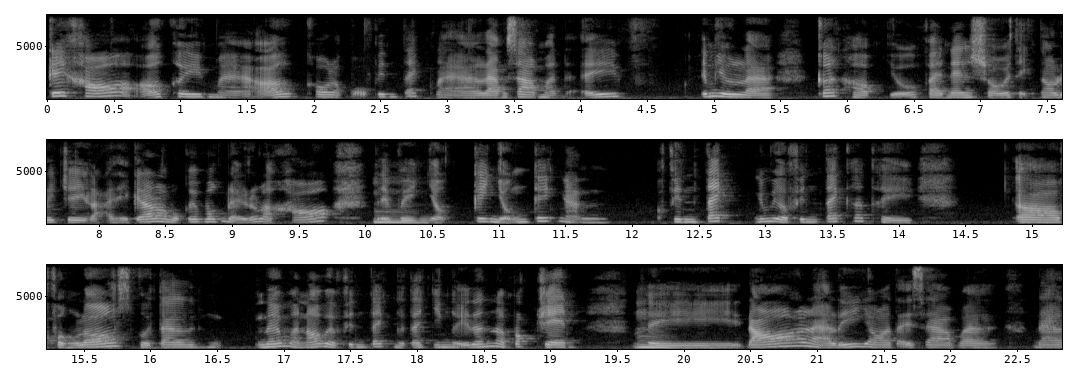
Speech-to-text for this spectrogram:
cái khó ở khi mà ở câu lạc bộ fintech là làm sao mà để giống như là kết hợp giữa financial với technology lại thì cái đó là một cái vấn đề rất là khó tại ừ. vì những cái những cái ngành fintech giống như là fintech á, thì uh, phần lớn người ta nếu mà nói về fintech người ta chỉ nghĩ đến là blockchain ừ. thì đó là lý do tại sao mà đa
